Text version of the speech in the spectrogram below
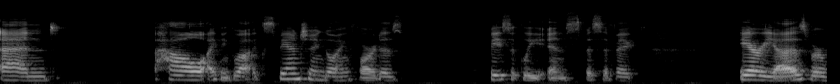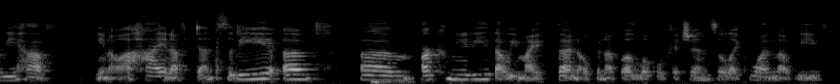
and how I think about expansion going forward is basically in specific areas where we have, you know, a high enough density of um, our community that we might then open up a local kitchen. So, like one that we've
